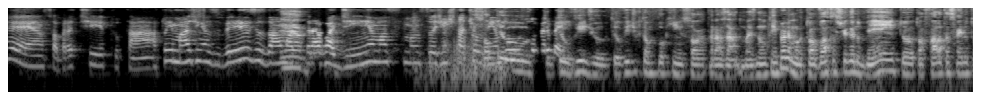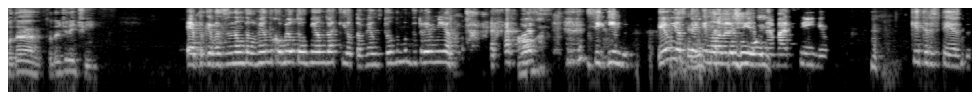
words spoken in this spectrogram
É, só para Tito, tá? A tua imagem às vezes dá uma é. travadinha, mas, mas a gente está te é ouvindo teu, super bem. Teu vídeo, teu vídeo que tá um pouquinho só atrasado, mas não tem problema. Tua voz tá chegando bem, tua, tua fala tá saindo toda, toda direitinho. É porque vocês não estão vendo como eu estou vendo aqui, eu estou vendo todo mundo tremendo. mas, seguindo, eu e as tecnologias, né, Marcinho? Que tristeza.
